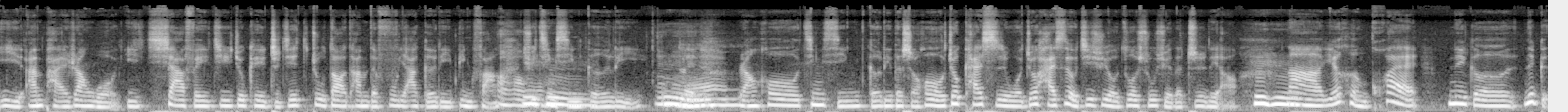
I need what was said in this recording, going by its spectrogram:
意安排让我一下飞机就可以直接住到他们的负压隔离病房去进行隔离。嗯、对，然后进行隔离的时候就开始，我就还是有继续有做输血的治疗。嗯、那也很快，那个那个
